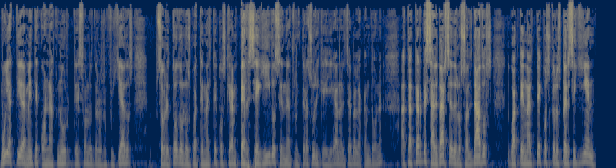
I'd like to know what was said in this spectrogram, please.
muy activamente con ACNUR, que son los de los refugiados, sobre todo los guatemaltecos que eran perseguidos en la frontera sur y que llegaron al Cerro de la Candona, a tratar de salvarse de los soldados guatemaltecos que los perseguían.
